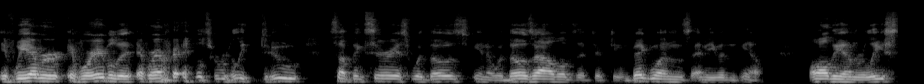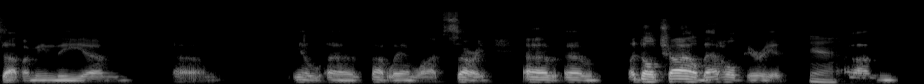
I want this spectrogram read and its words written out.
if we ever if we're able to if we're ever able to really do something serious with those you know with those albums and 15 big ones and even you know all the unreleased stuff i mean the um, um, you know uh, not landlocked sorry uh, uh, adult child that whole period Yeah. Um,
